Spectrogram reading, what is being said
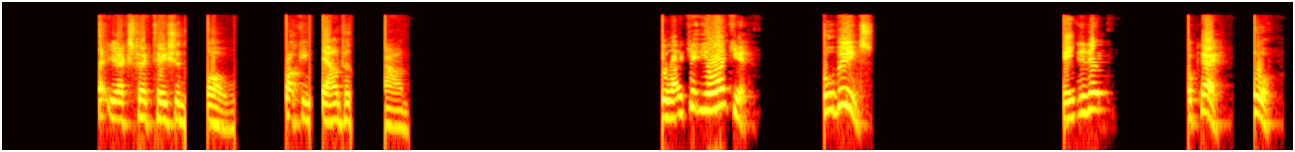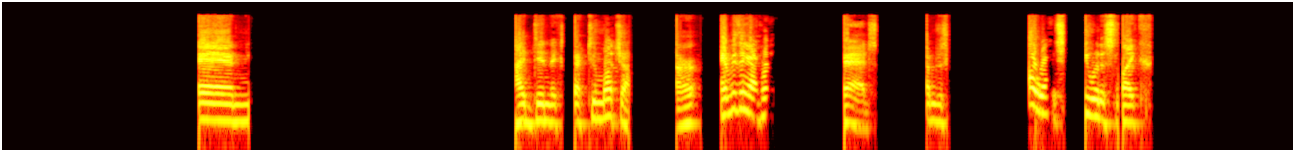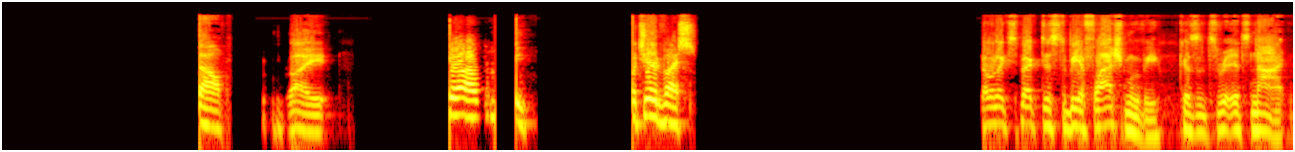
set your expectations low, fucking down to the ground. You like it, you like it. Cool beans. Hated it. Okay, cool. And I didn't expect too much. Out. I heard, everything I've heard is bad. So I'm just I'll watch see what it's like. So, Right. uh, what's your advice? Don't expect this to be a Flash movie because it's it's not.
